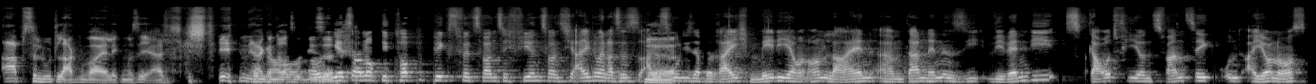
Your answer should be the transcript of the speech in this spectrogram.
absolut langweilig, muss ich ehrlich gestehen. Ja, genau. genauso diese. Und jetzt auch noch die Top-Picks für 2024 allgemein. Also es ist alles ja. wohl dieser Bereich Media und Online. Ähm, dann nennen sie Vivendi, Scout24 und Ionos.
